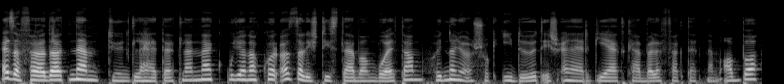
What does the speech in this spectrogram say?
Ez a feladat nem tűnt lehetetlennek, ugyanakkor azzal is tisztában voltam, hogy nagyon sok időt és energiát kell belefektetnem abba,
